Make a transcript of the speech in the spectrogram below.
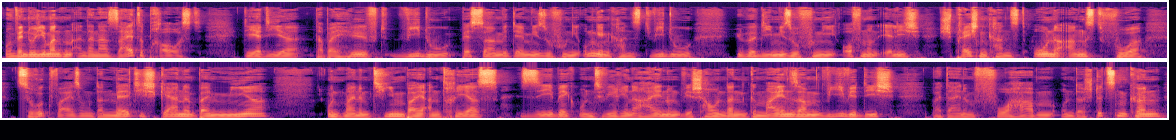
Und wenn du jemanden an deiner Seite brauchst, der dir dabei hilft, wie du besser mit der Misophonie umgehen kannst, wie du über die Misophonie offen und ehrlich sprechen kannst, ohne Angst vor Zurückweisung, dann melde dich gerne bei mir und meinem Team bei Andreas Seebeck und Verena Hein und wir schauen dann gemeinsam, wie wir dich bei deinem Vorhaben unterstützen können.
